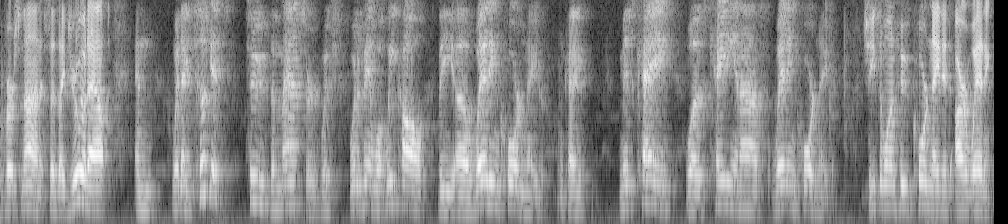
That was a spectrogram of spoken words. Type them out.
verse 9, it says, They drew it out, and when they took it to the master, which would have been what we call the uh, wedding coordinator, okay? Miss Kay was Katie and I's wedding coordinator. She's the one who coordinated our wedding.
